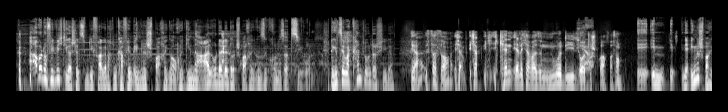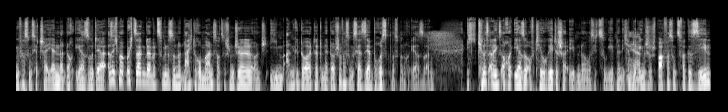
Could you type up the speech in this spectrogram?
aber noch viel wichtiger stellst du mir die Frage nach dem Kaffee im englischsprachigen Original oder der deutschsprachigen Synchronisation. Da gibt es ja markante Unterschiede. Ja, ist das so? Ich, ich, ich, ich kenne ehrlicherweise nur die deutsche ja. Sprachfassung. Äh, im, in der englischsprachigen Fassung ist ja Cheyenne dann doch eher so der, also ich möchte sagen, da wird zumindest so eine leichte Romanze auch zwischen Jill und ihm angedeutet. Und in der deutschen Fassung ist ja sehr brüsk, muss man doch eher sagen. Ich kenne das allerdings auch eher so auf theoretischer Ebene, muss ich zugeben, denn ich habe ja. die englische Sprachfassung zwar gesehen,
